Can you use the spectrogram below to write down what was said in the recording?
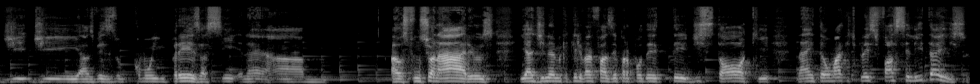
de, de às vezes, como empresa, assim, né? A, aos funcionários e a dinâmica que ele vai fazer para poder ter de estoque, né? Então o marketplace facilita isso.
